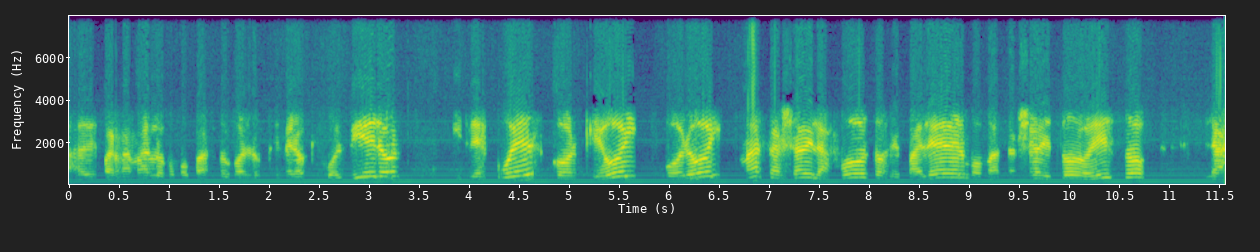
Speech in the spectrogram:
a desparramarlo como pasó con los primeros que volvieron, y después con que hoy por hoy, más allá de las fotos de Palermo, más allá de todo eso, la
